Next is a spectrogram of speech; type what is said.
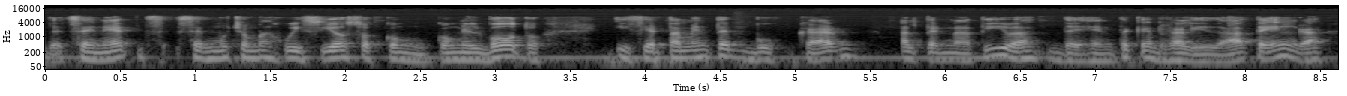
de ser, mucho más juiciosos con, el voto y ciertamente buscar alternativas de gente que en realidad tenga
